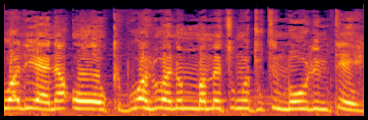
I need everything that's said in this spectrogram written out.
bua le yena o ke bua le wena o mmametseng o dutseng mo o leng teng.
